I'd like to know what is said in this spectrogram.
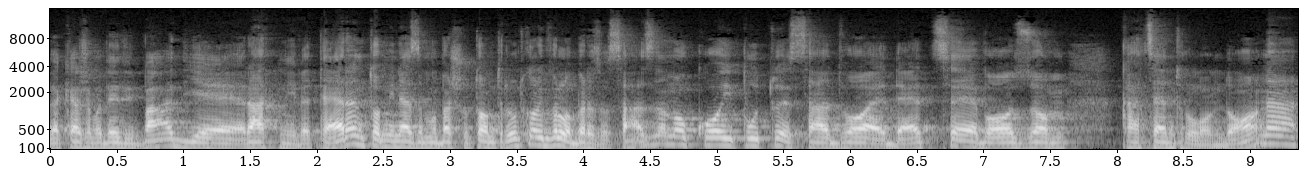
da kažemo, David Bad je ratni veteran, to mi ne znamo baš u tom trenutku, ali vrlo brzo saznamo, koji putuje sa dvoje dece vozom ka centru Londona,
